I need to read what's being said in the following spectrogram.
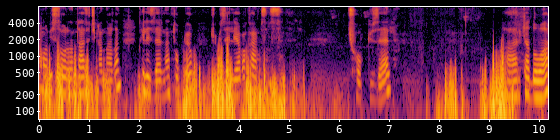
Ama biz sonradan taze çıkanlardan filizlerinden topluyor. Şu güzelliğe bakar mısınız? Çok güzel. Harika doğa.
